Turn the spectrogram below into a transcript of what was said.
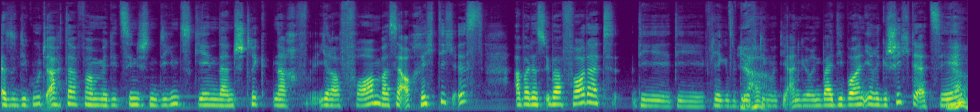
Also die Gutachter vom medizinischen Dienst gehen dann strikt nach ihrer Form, was ja auch richtig ist. Aber das überfordert die, die Pflegebedürftigen ja. und die Angehörigen, weil die wollen ihre Geschichte erzählen,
